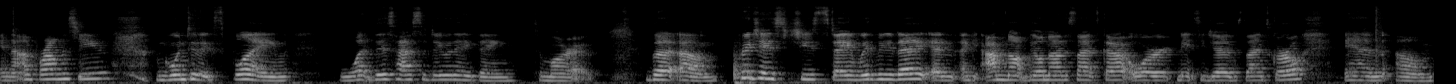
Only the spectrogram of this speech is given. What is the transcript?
And I promise you, I'm going to explain what this has to do with anything tomorrow. But um, appreciate you staying with me today. And I'm not Bill Nye the Science Guy or Nancy Jo the Science Girl. And um,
